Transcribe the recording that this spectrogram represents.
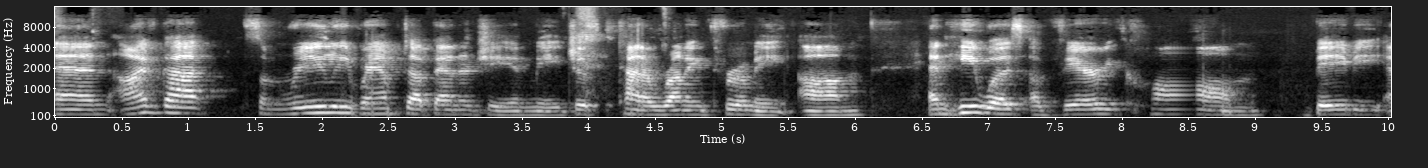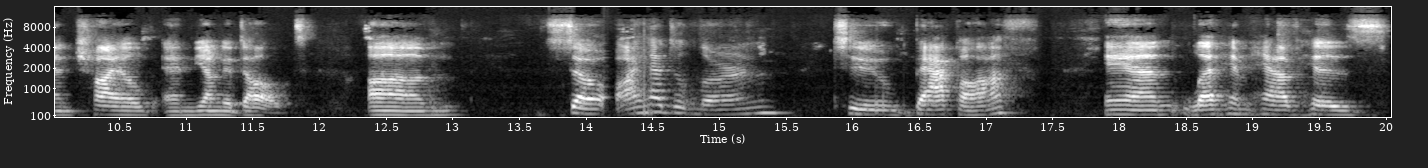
And I've got some really ramped up energy in me, just kind of running through me. Um, and he was a very calm baby and child and young adult. Um, so I had to learn to back off and let him have his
